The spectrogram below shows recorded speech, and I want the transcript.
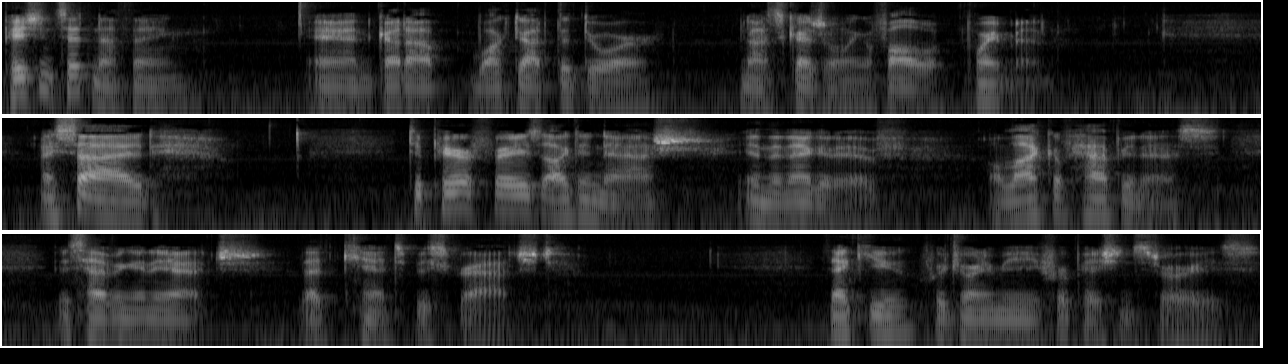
Patient said nothing and got up, walked out the door, not scheduling a follow up appointment. I sighed. To paraphrase Ogden Nash in the negative, a lack of happiness is having an itch that can't be scratched. Thank you for joining me for Patient Stories.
